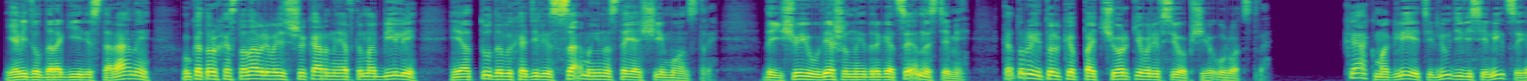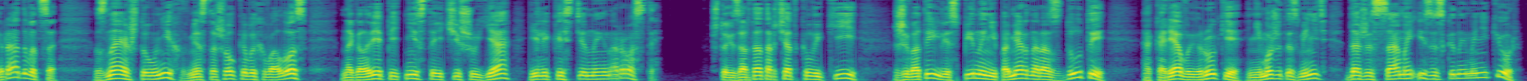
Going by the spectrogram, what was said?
Я видел дорогие рестораны, у которых останавливались шикарные автомобили, и оттуда выходили самые настоящие монстры, да еще и увешанные драгоценностями, которые только подчеркивали всеобщее уродство. Как могли эти люди веселиться и радоваться, зная, что у них вместо шелковых волос на голове пятнистая чешуя или костяные наросты? Что изо рта торчат клыки, животы или спины непомерно раздуты, а корявые руки не может изменить даже самый изысканный маникюр.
